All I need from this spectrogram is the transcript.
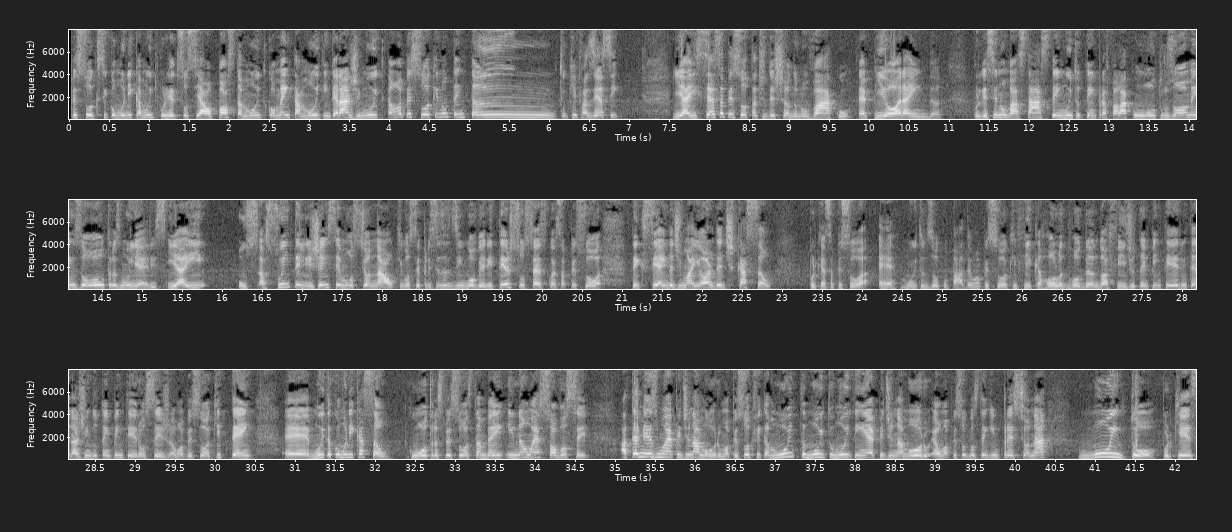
pessoa que se comunica muito por rede social, posta muito, comenta muito, interage muito, é uma pessoa que não tem tanto que fazer assim. E aí, se essa pessoa está te deixando no vácuo, é pior ainda. Porque se não bastasse, tem muito tempo para falar com outros homens ou outras mulheres. E aí, a sua inteligência emocional que você precisa desenvolver e ter sucesso com essa pessoa tem que ser ainda de maior dedicação porque essa pessoa é muito desocupada. É uma pessoa que fica rodando a feed o tempo inteiro, interagindo o tempo inteiro. Ou seja, é uma pessoa que tem é, muita comunicação com outras pessoas também e não é só você. Até mesmo app de namoro. Uma pessoa que fica muito, muito, muito em app de namoro é uma pessoa que você tem que impressionar muito, porque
